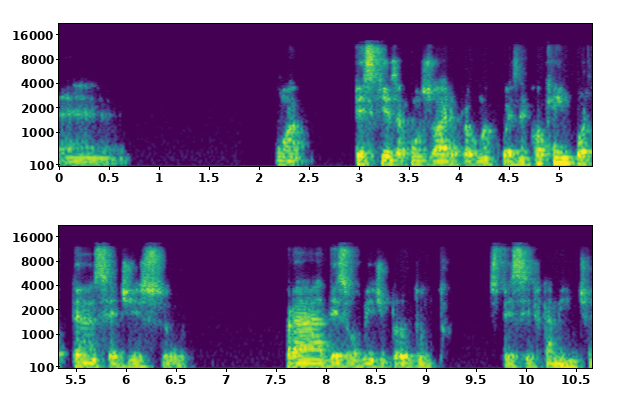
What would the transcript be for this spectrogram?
é, uma pesquisa com o usuário para alguma coisa? Né? Qual é a importância disso para desenvolvimento de produto? Especificamente?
